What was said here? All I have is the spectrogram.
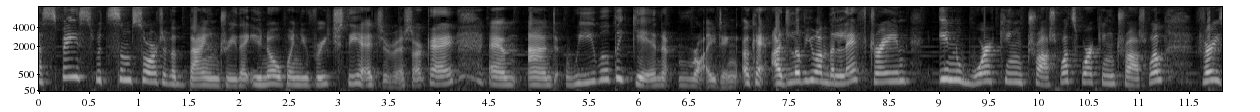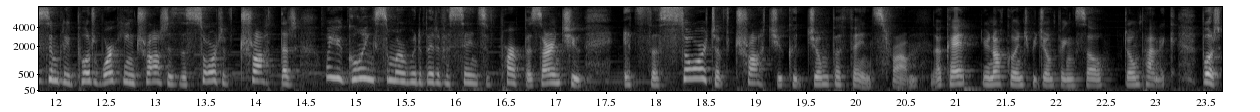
a space with some sort of a boundary that you know when you've reached the edge of it, okay? Um, and we will begin riding. Okay, I'd love you on the left rein in working trot. What's working trot? Well, very simply put, working trot is the sort of trot that, well, you're going somewhere with a bit of a sense of purpose, aren't you? It's the sort of trot you could jump a fence from, okay? You're not going to be jumping, so don't panic. But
